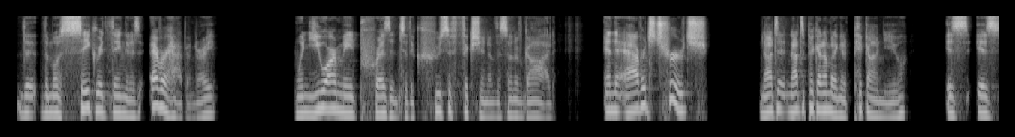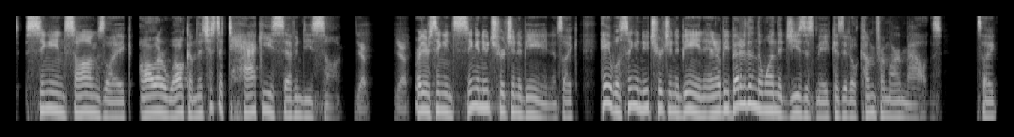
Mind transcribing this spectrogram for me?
the, the most sacred thing that has ever happened, right? When you are made present to the crucifixion of the Son of God, and the average church not to not to pick on them, but I'm going to pick on you. Is is singing songs like "All Are Welcome"? That's just a tacky '70s song. Yep. Yep. Or they're singing "Sing a New Church into Being." It's like, hey, we'll sing a new church in a being, and it'll be better than the one that Jesus made because it'll come from our mouths. It's like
